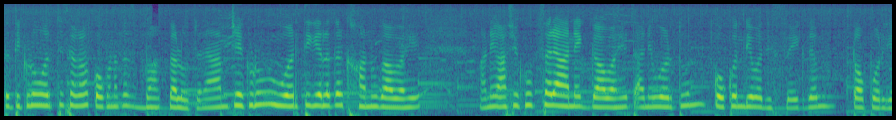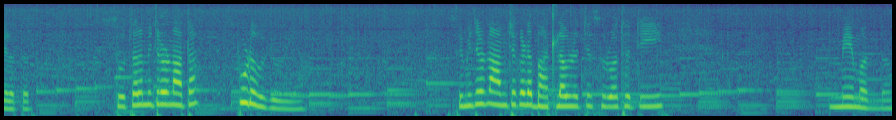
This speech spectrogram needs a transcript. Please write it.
तर तिकडून वरती सगळा कोकणाचाच भाग चालू होतो. आणि आमच्या इकडून वरती गेलं तर खानू गाव आहे आणि असे खूप सारे अनेक गाव आहेत आणि वरतून कोकण देवा दिसतो एकदम टॉपवर गेलं तर. सो चला मित्रांनो आता पुढं घेऊया सो मित्रांनो आमच्याकडे भात लावण्याची सुरुवात होती मेमधनं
